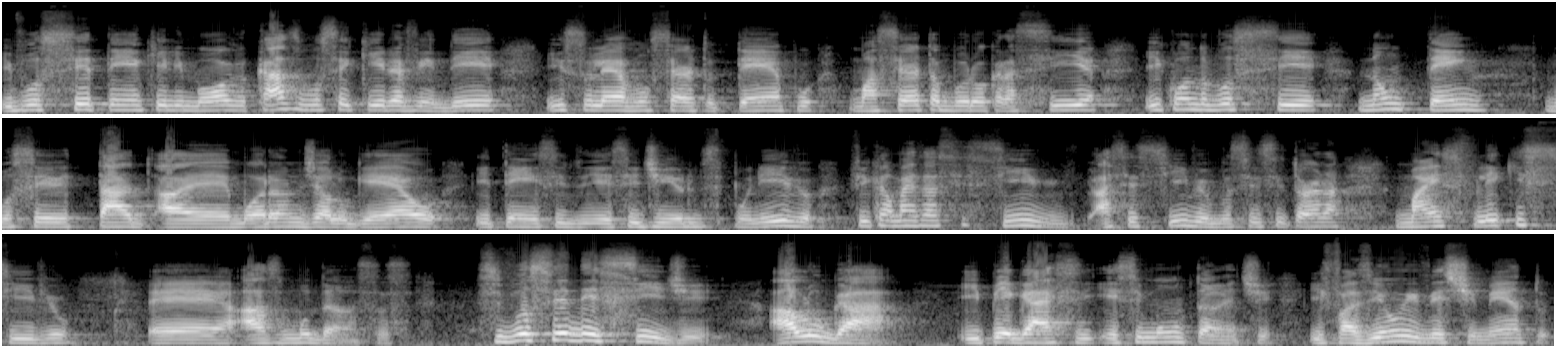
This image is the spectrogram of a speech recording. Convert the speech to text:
e você tem aquele imóvel, caso você queira vender, isso leva um certo tempo, uma certa burocracia, e quando você não tem você está é, morando de aluguel e tem esse, esse dinheiro disponível, fica mais acessível, acessível você se torna mais flexível é, às mudanças. Se você decide alugar e pegar esse, esse montante e fazer um investimento,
